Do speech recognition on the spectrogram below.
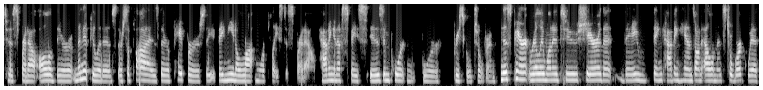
to spread out all of their their supplies, their papers. They, they need a lot more place to spread out. Having enough space is important for preschool children. This parent really wanted to share that they think having hands on elements to work with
